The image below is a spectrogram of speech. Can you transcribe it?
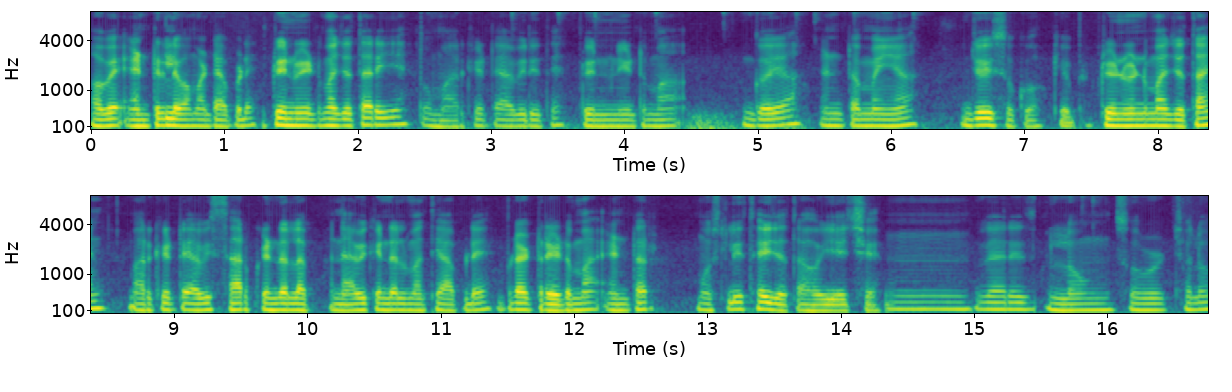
હવે એન્ટ્રી લેવા માટે આપણે ફિફ્ટીન મિનિટમાં જતા રહીએ. તો માર્કેટે આવી રીતે ફિફ્ટીન મિનિટમાં ગયા એન્ડ તમે અહીંયા જોઈ શકો કે ફિફ્ટીન મિનિટમાં જતાં જ માર્કેટે આવી શાર્પ કેન્ડલ અને આવી કેન્ડલમાંથી આપણે આપણા ટ્રેડમાં એન્ટર મોસ્ટલી થઈ જતા હોઈએ છીએ. વેર ઇઝ લોંગ શોર્ટ ચલો,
